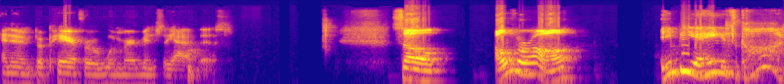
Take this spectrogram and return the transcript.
and then prepare for when we're eventually out of this. So overall, NBA is gone.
